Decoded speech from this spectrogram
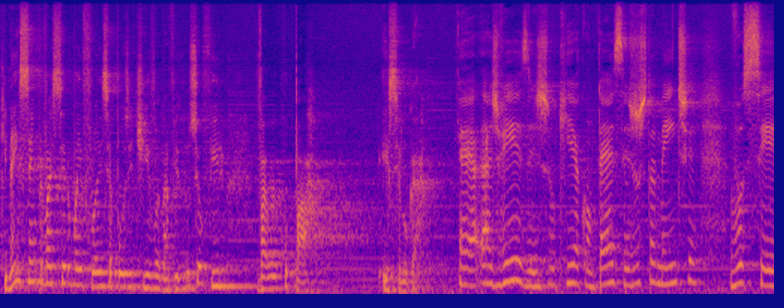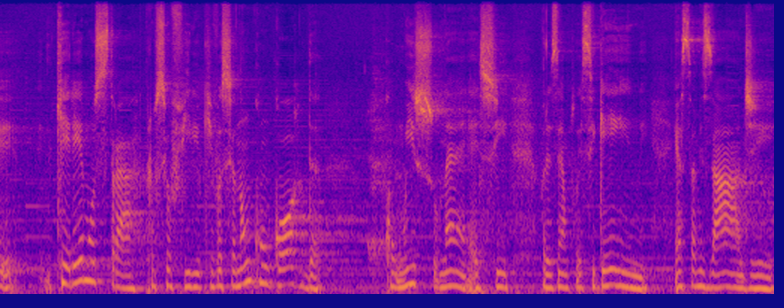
que nem sempre vai ser uma influência positiva na vida do seu filho, vai ocupar esse lugar. É, às vezes o que acontece é justamente você querer mostrar para o seu filho que você não concorda com isso, né? Esse, por exemplo, esse game, essa amizade,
